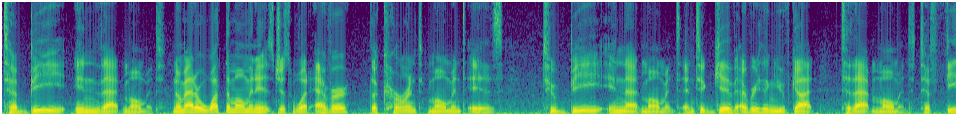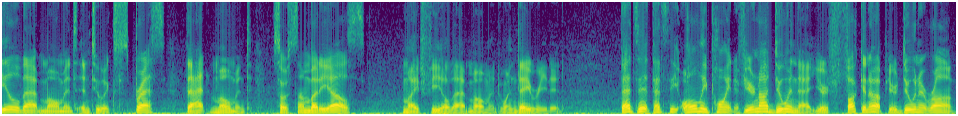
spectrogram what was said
to be in that moment. No matter what the moment is, just whatever the current moment is, to be in that moment and to give everything you've got to that moment, to feel that moment and to express that moment so somebody else might feel that moment when they read it. That's it. That's the only point. If you're not doing that, you're fucking up. You're doing it wrong.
